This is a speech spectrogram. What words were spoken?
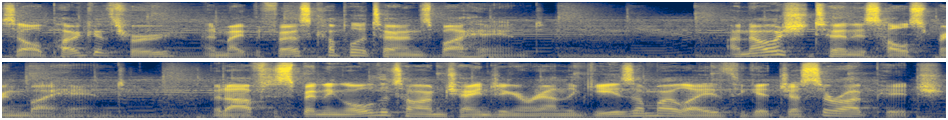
so I'll poke it through and make the first couple of turns by hand. I know I should turn this whole spring by hand, but after spending all the time changing around the gears on my lathe to get just the right pitch,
